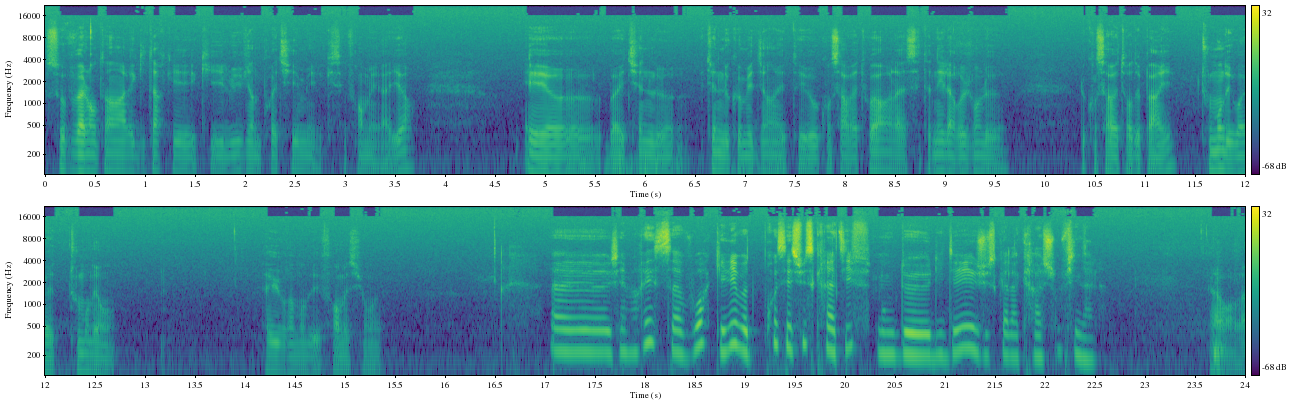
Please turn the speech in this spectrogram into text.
sauf Valentin à la guitare qui, lui vient de Poitiers mais qui s'est formé ailleurs. Et euh, bah, Étienne le Étienne le comédien était au conservatoire. Là, cette année, il a rejoint le, le conservatoire de Paris. Tout le monde est ouais, tout le monde est en- a eu vraiment des formations. ouais. Euh, J'aimerais savoir quel est votre processus créatif, donc de l'idée jusqu'à la création finale. Alors là,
